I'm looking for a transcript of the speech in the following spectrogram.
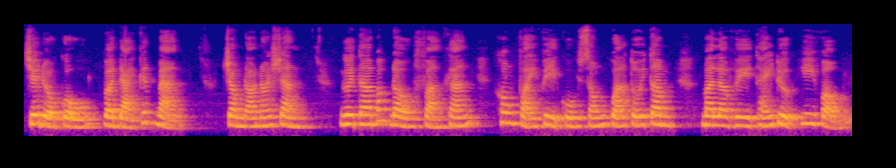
Chế độ cũ và Đại cách mạng. Trong đó nói rằng, người ta bắt đầu phản kháng không phải vì cuộc sống quá tối tăm mà là vì thấy được hy vọng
